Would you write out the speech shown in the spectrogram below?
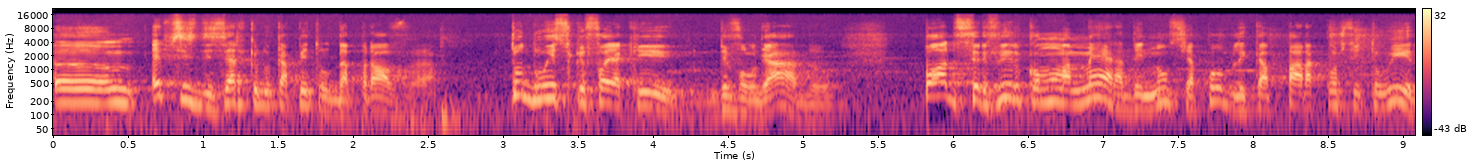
Hum, é preciso dizer que no capítulo da prova, tudo isso que foi aqui divulgado pode servir como uma mera denúncia pública para constituir,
